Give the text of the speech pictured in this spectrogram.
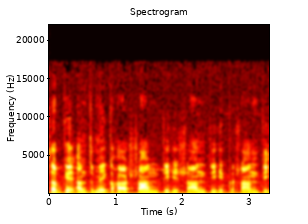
सबके अंत में कहा, शांति ही शांति ही, प्रशांति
